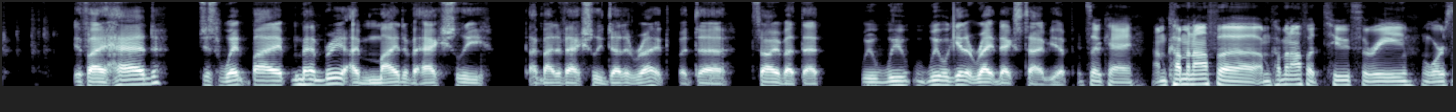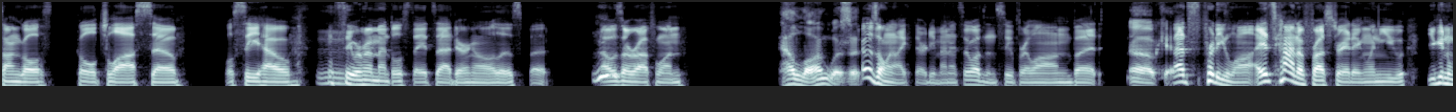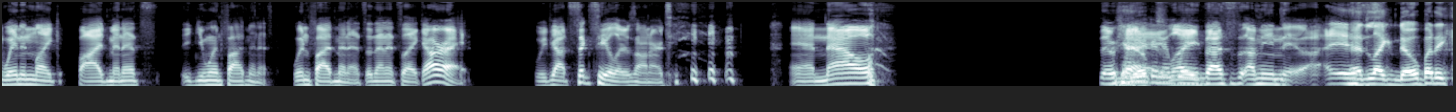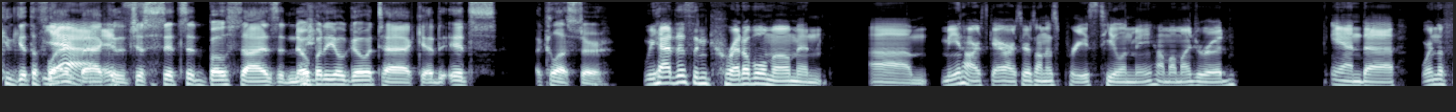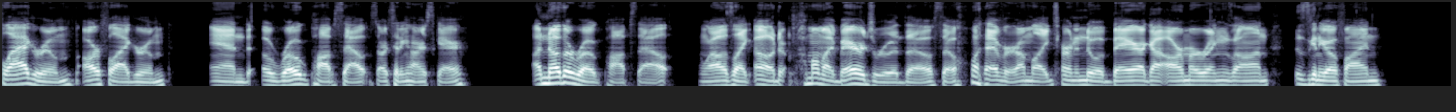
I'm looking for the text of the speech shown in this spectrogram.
if I had just went by memory, I might have actually, I might have actually done it right. But uh sorry about that. We we we will get it right next time. Yep. It's okay. I'm coming off a I'm coming off a 2-3 Warsong Gulch, Gulch loss, so we'll see how we'll see where my mental state's at during all of this, but that was a rough one. How long was it? It was only like 30 minutes. It wasn't super long, but Oh, okay. That's pretty long. It's kind of frustrating when you you can win in like five minutes. You win five minutes, win five minutes, and then it's like, all right, we've got six healers on our team, and now. Okay, gonna like win. that's. I mean, uh, and like nobody can get the flag Yeah, back, and it just sits in both sides, and nobody will go attack, and it's a cluster. we had this incredible moment. Um, me and Harscare, Harscare's on his priest healing me. I'm on my druid. And uh we're in the flag room, our flag room, and a rogue pops out, starts hitting Harscare. Another rogue pops out. And I was like, oh, I'm on my bear druid though, so whatever. I'm like turned into a bear. I got armor rings on. This is gonna go fine.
